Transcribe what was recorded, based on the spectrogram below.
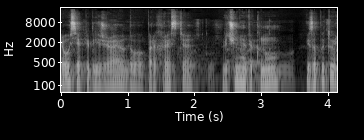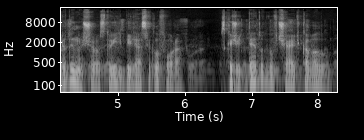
І ось я під'їжджаю до перехрестя, відчиняю вікно і запитую людину, що стоїть біля світлофора. Скажіть, де тут вивчають кабалу?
